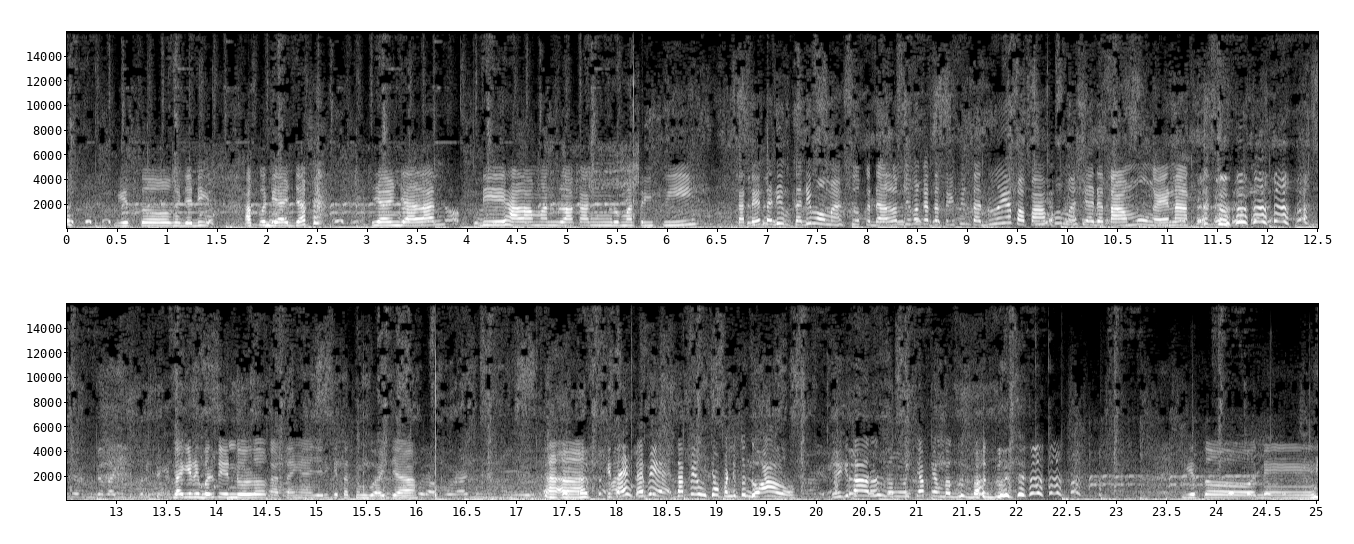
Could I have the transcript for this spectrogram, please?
Gitu jadi aku diajak jalan-jalan di halaman belakang rumah Trivi. Katanya tadi tadi mau masuk ke dalam cuma kata Trivi entar dulu ya papa aku masih ada tamu nggak enak. Lagi dibersihin. Dulu katanya jadi kita tunggu aja Ah, ah. kita eh tapi tapi ucapan itu doa loh. Jadi kita harus mengucap yang bagus-bagus. Gitu nih.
